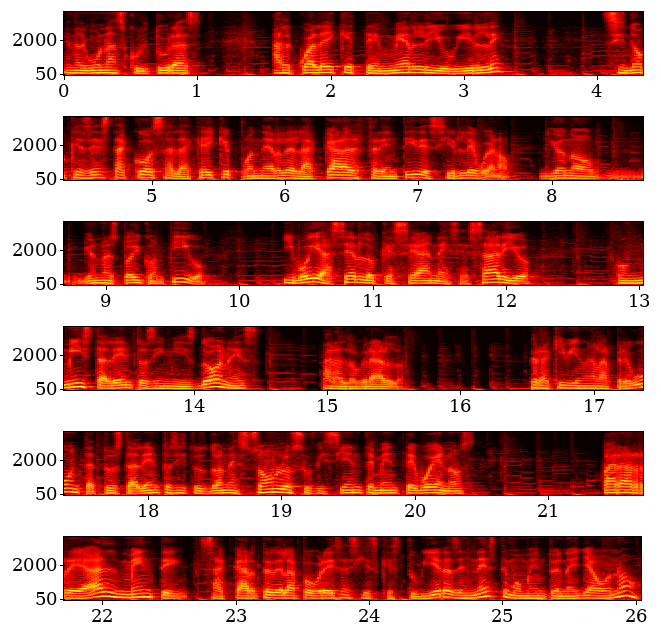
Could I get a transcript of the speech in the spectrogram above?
en algunas culturas, al cual hay que temerle y huirle, sino que es esta cosa la que hay que ponerle la cara al frente y decirle, bueno, yo no, yo no estoy contigo y voy a hacer lo que sea necesario con mis talentos y mis dones para lograrlo. Pero aquí viene la pregunta, ¿tus talentos y tus dones son lo suficientemente buenos para realmente sacarte de la pobreza si es que estuvieras en este momento en ella o no?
